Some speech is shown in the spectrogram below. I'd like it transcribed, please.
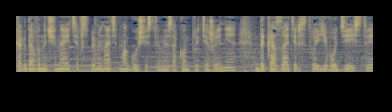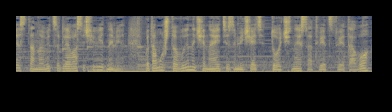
Когда вы начинаете вспоминать могущественный закон притяжения, доказательства его действия становятся для вас очевидными, потому что вы начинаете замечать точное соответствие того,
